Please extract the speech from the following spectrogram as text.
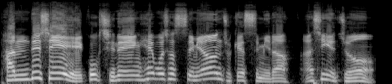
반드시 꼭 진행해 보셨으면 좋겠습니다. 아시겠죠?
